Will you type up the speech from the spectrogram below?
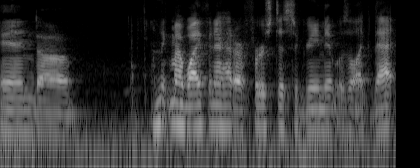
and uh, I think my wife and I had our first disagreement. It was like that.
